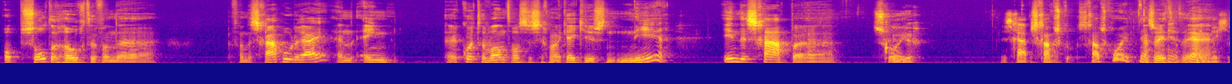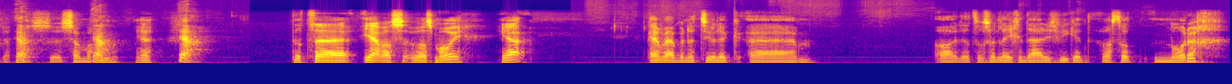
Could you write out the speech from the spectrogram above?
op zolderhoogte van de, van de schaapboerderij. En één korte wand was dus, zeg maar, keek je dus neer in de schaapschuur. De schaap. Schaapsko- Schaapskooi. Ja, zo heet Ja, het. ik Ja, denk ja. dat je dat ja. was, eh, zo mag Ja. noemen. Ja. ja. Dat eh, ja, was, was mooi. Ja. En we hebben natuurlijk... ehm, oh, dat was een legendarisch weekend. Was dat Norg?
